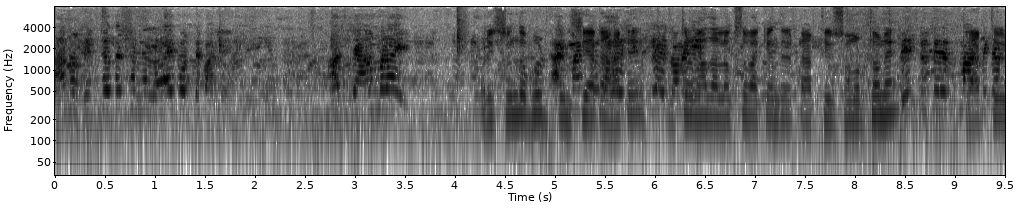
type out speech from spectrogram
মানুষ ইজ্জতের সঙ্গে লড়াই করতে পারবে। আজকে আমরাই হরিশ্চন্দ্রপুর তুলসিয়াটা হাটে উত্তর মালদা লোকসভা কেন্দ্রের প্রার্থীর সমর্থনে প্রার্থীর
